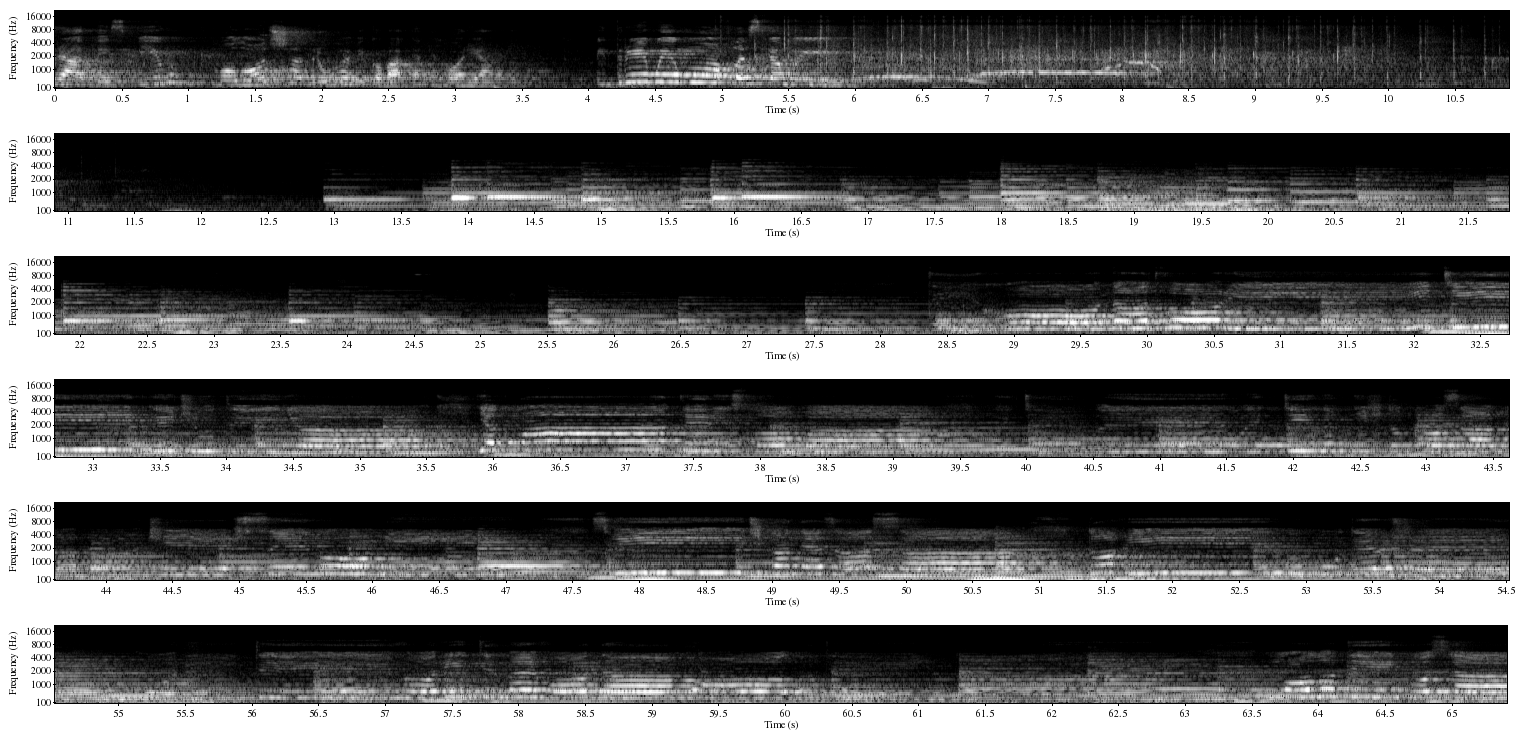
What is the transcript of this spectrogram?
естрадний спів, молодша друга вікова категорія. Підтримуємо оплесками! ти козак.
